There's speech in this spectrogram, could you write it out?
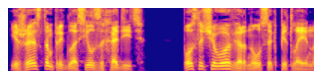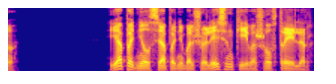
и жестом пригласил заходить, после чего вернулся к питлейну. Я поднялся по небольшой лесенке и вошел в трейлер.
